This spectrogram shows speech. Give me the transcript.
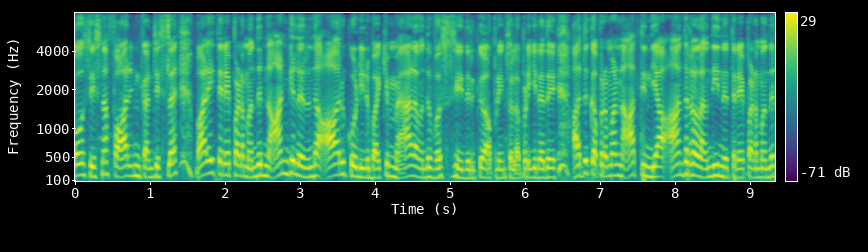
ஓவர்சீஸ்னால் ஃபாரின் கண்ட்ரீஸில் வாழை திரைப்படம் வந்து நான்கிலிருந்து ஆறு கோடி ரூபாய்க்கு மேலே வந்து வசூல் செய்திருக்கு அப்படின்னு சொல்லப்படுகிறது. அதுக்கப்புறமா நார்த் இந்தியா ஆந்திராவில் வந்து இந்த திரைப்படம் வந்து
